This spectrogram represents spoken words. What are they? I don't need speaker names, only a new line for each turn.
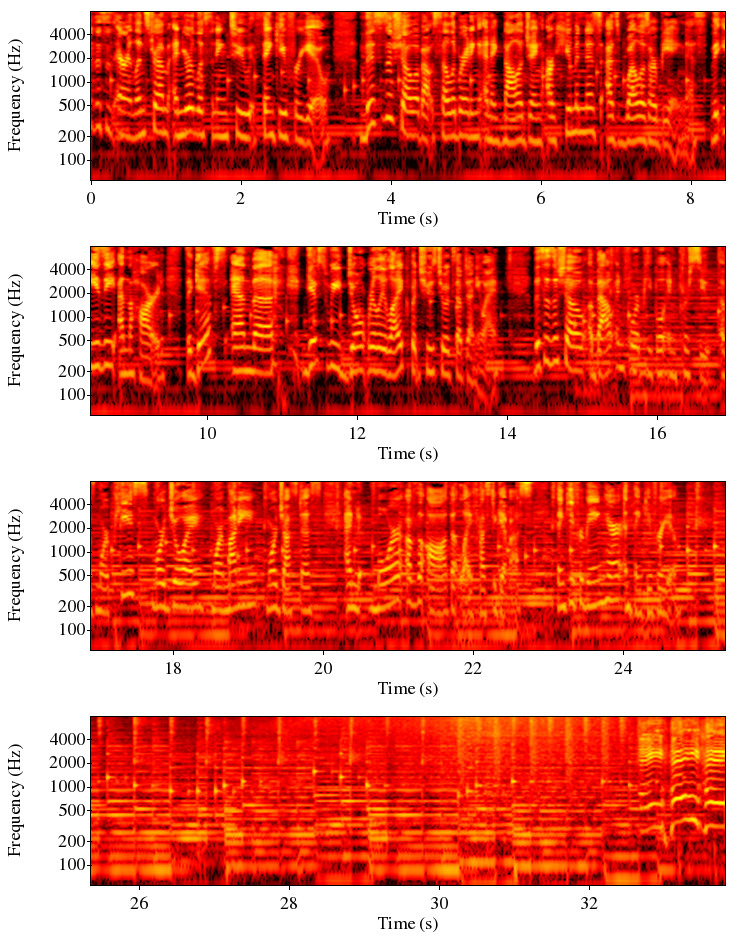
This is Erin Lindstrom, and you're listening to Thank You for You. This is a show about celebrating and acknowledging our humanness as well as our beingness, the easy and the hard, the gifts and the gifts we don't really like but choose to accept anyway. This is a show about and for people in pursuit of more peace, more joy, more money, more justice, and more of the awe that life has to give us. Thank you for being here, and thank you for you.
